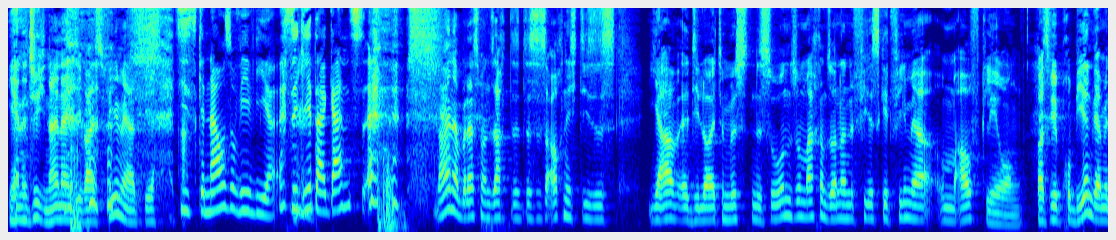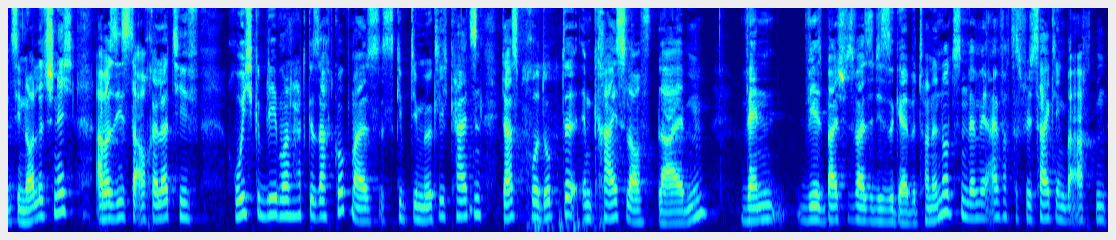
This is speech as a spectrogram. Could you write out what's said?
Ja, natürlich. Nein, nein, sie weiß viel mehr als wir. sie ist genauso wie wir. Sie geht da ganz. nein, aber dass man sagt, das ist auch nicht dieses, ja, äh, die Leute müssten es so und so machen, sondern viel, es geht vielmehr um Aufklärung. Was wir probieren, wir haben jetzt die Knowledge nicht, aber sie ist da auch relativ ruhig geblieben und hat gesagt, guck mal, es, es gibt die Möglichkeiten, dass Produkte im Kreislauf bleiben, wenn wir beispielsweise diese gelbe Tonne nutzen, wenn wir einfach das Recycling beachten,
